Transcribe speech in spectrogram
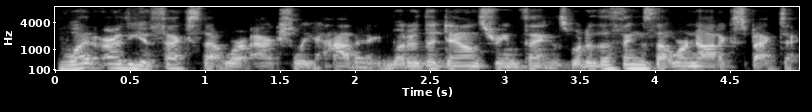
what are the effects that we're actually having? What are the downstream things? What are the things that we're not expecting?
